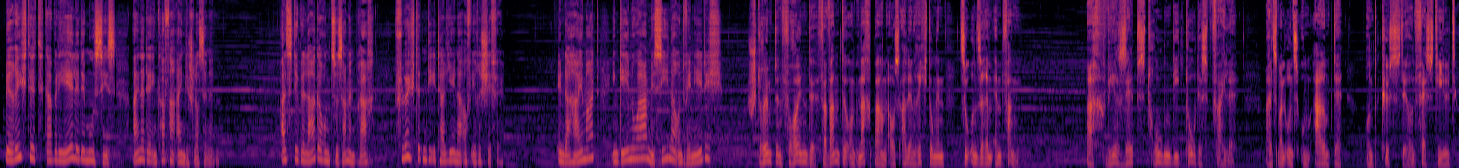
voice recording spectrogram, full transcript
Berichtet Gabriele de Mussis, einer der in Kaffa Eingeschlossenen. Als die Belagerung zusammenbrach, flüchteten die Italiener auf ihre Schiffe. In der Heimat, in Genua, Messina und Venedig, strömten Freunde, Verwandte und Nachbarn aus allen Richtungen zu unserem Empfang. Ach, wir selbst trugen die Todespfeile, als man uns umarmte und küsste und festhielt.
